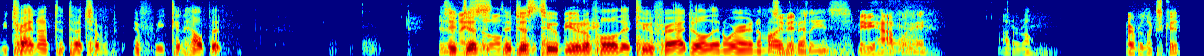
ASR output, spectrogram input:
we try not to touch them if we can help it. This They're nice just they're just too beautiful. They're too fragile, and we're in a zoom in, monument. please. Maybe halfway. I don't know. Whatever looks good.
